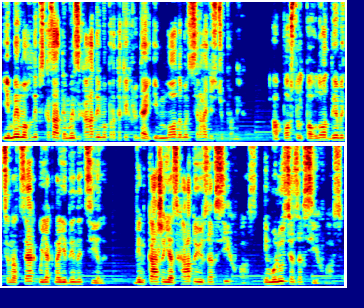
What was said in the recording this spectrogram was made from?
І ми могли б сказати, ми згадуємо про таких людей і молимось з радістю про них. Апостол Павло дивиться на церкву як на єдине ціле. Він каже: Я згадую за всіх вас і молюся за всіх вас.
